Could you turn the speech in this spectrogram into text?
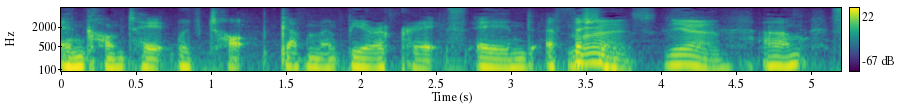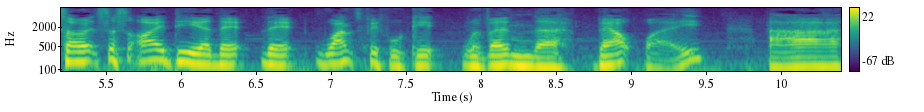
in, contact with top government bureaucrats and officials. Right. Yeah. Um, so it's this idea that, that once people get within the beltway, uh,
